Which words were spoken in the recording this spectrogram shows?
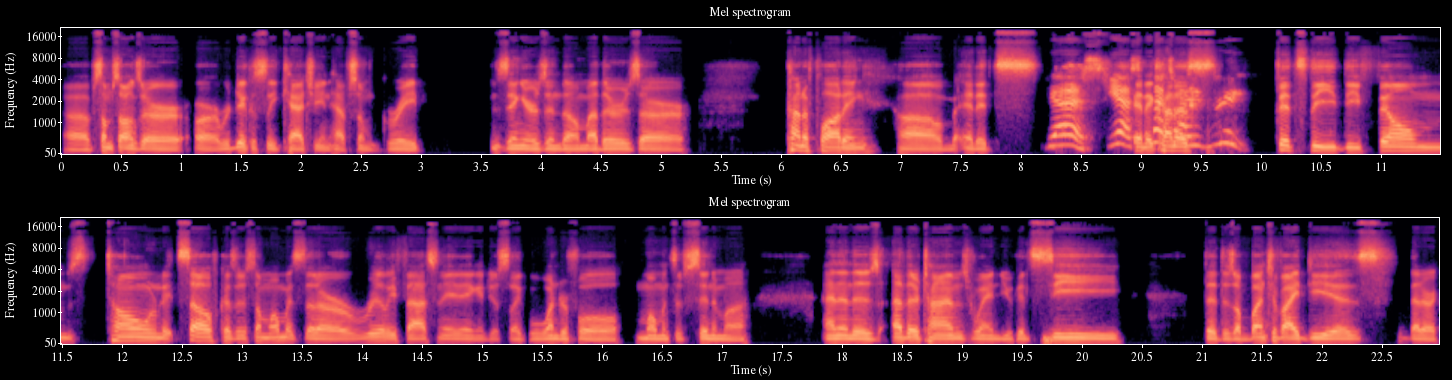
Uh, some songs are are ridiculously catchy and have some great zingers in them. Others are kind of plotting, um, and it's yes, yes, and it kind of fits the the film's tone itself because there's some moments that are really fascinating and just like wonderful moments of cinema and then there's other times when you can see that there's a bunch of ideas that are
